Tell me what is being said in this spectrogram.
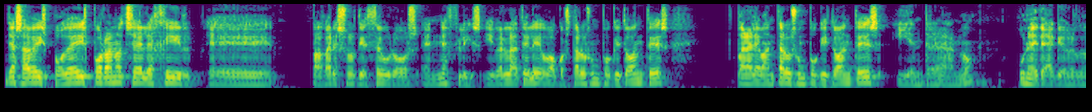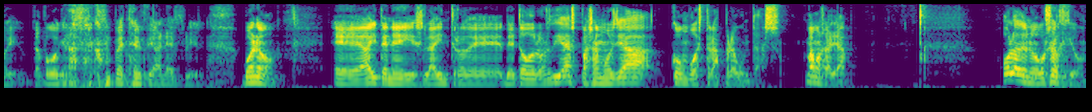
Ya sabéis, podéis por la noche elegir eh, pagar esos 10 euros en Netflix y ver la tele o acostaros un poquito antes para levantaros un poquito antes y entrenar, ¿no? Una idea que os doy. Tampoco quiero hacer competencia a Netflix. Bueno, eh, ahí tenéis la intro de, de todos los días. Pasamos ya con vuestras preguntas. Vamos allá. Hola de nuevo, Sergio.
